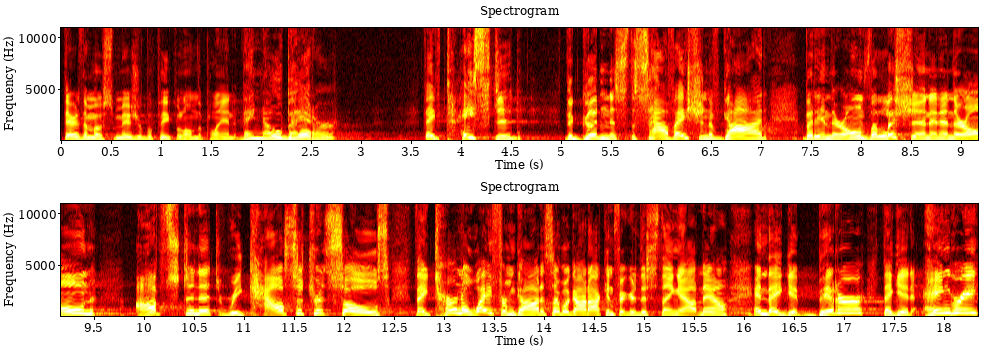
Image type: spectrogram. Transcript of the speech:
they're the most miserable people on the planet. They know better. They've tasted the goodness, the salvation of God, but in their own volition and in their own obstinate, recalcitrant souls, they turn away from God and say, Well, God, I can figure this thing out now. And they get bitter, they get angry,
